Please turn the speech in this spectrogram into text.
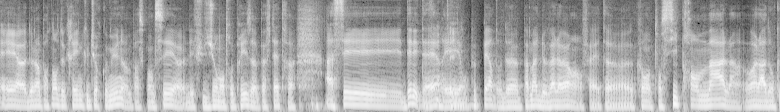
et euh, de l'importance de créer une culture commune parce qu'on le sait, euh, les fusions d'entreprises peuvent être assez délétères et on peut perdre de, pas mal de valeur en fait euh, quand on s'y prend mal. Voilà, donc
